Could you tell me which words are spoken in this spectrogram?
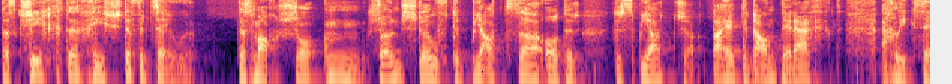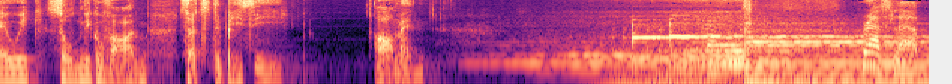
das Geschichten Kisten erzählen, das machst du schon am schönsten auf der Piazza oder der Spiaggia. Da hat der Dante recht. Ein bisschen gesellig, sonnig und warm sollte es dabei sein. Amen. RefLab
